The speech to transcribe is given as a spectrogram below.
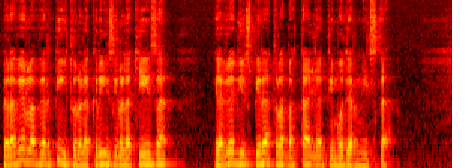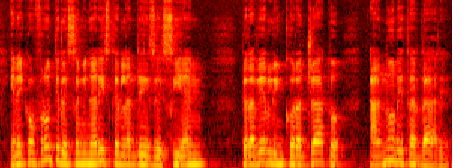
per averlo avvertito della crisi della Chiesa e avergli ispirato la battaglia antimodernista, e nei confronti del seminarista irlandese C.M. per averlo incoraggiato a non ritardare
